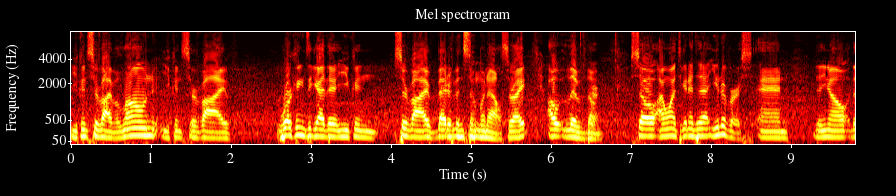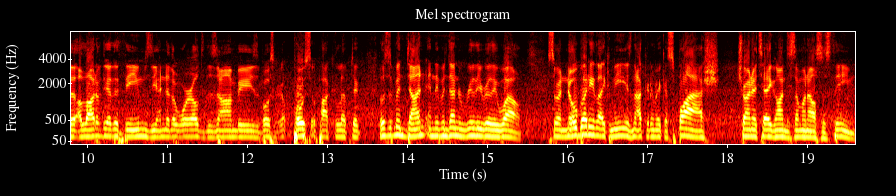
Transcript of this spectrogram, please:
You can survive alone. You can survive working together. You can survive better than someone else, right? Outlive them. Sure. So I wanted to get into that universe and you know, the, a lot of the other themes, the end of the world, the zombies, post-apocalyptic, those have been done, and they've been done really, really well. So nobody like me is not going to make a splash trying to tag on to someone else's theme.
